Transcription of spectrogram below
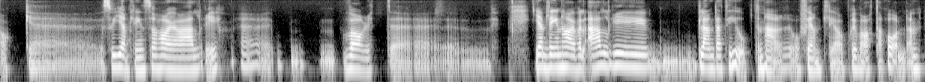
Och så egentligen så har jag aldrig eh, varit... Eh, egentligen har jag väl aldrig blandat ihop den här offentliga och privata rollen.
